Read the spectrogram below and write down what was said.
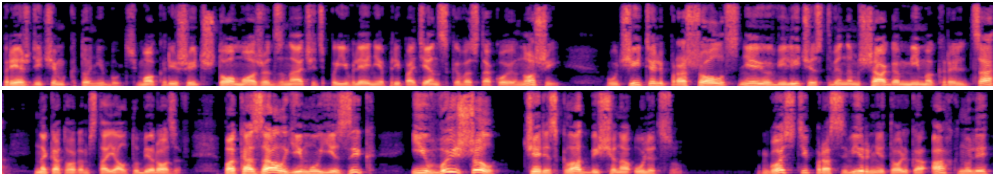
Прежде чем кто-нибудь мог решить, что может значить появление Припотенского с такой ношей, Учитель прошел с нею величественным шагом мимо крыльца, на котором стоял Туберозов, показал ему язык и вышел через кладбище на улицу. Гости про свирни только ахнули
